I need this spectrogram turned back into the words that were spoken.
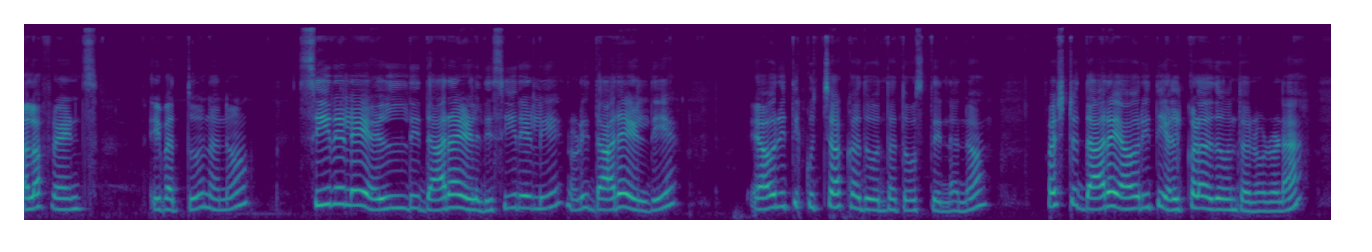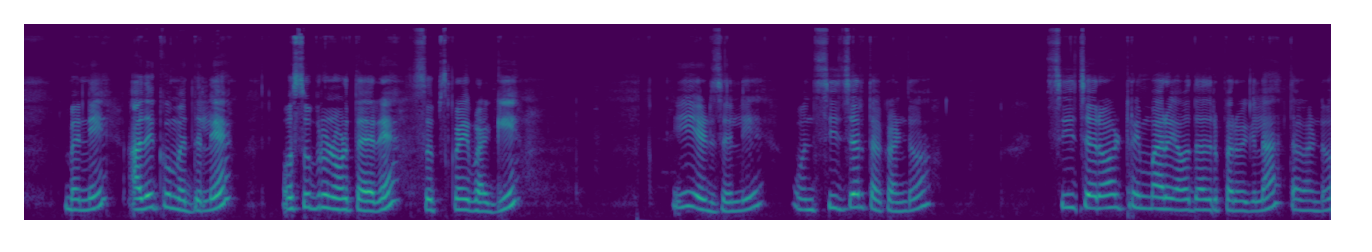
ಹಲೋ ಫ್ರೆಂಡ್ಸ್, ಇವತ್ತು ನಾನು ಸೀರೆಲೇ ಎಳ್ದು, ದಾರ ಎಳ್ದು ಸೀರೆಯಲ್ಲಿ ನೋಡಿ ದಾರ ಎಳ್ದು ಯಾವ ರೀತಿ ಕುಚ್ಚಾಕೋದು ಅಂತ ತೋರಿಸ್ತೀನಿ ನಾನು. ಫಸ್ಟ್ ದಾರ ಯಾವ ರೀತಿ ಎಳ್ಕೊಳ್ಳೋದು ಅಂತ ನೋಡೋಣ. ಬನ್ನಿ, ಅದಕ್ಕೂ ಮೊದಲೇ ಹೊಸಬ್ರು ನೋಡ್ತಾ ಇದ್ರೆ ಸಬ್ಸ್ಕ್ರೈಬ್ ಆಗಿ. ಈ ಎಡ್ಜಲ್ಲಿ ಒಂದು ಸೀಜರ್ ತಗೊಂಡು ಸೀಜರೋ ಟ್ರಿಮ್ಮರು ಯಾವುದಾದ್ರೂ ಪರವಾಗಿಲ್ಲ, ತಗೊಂಡು.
